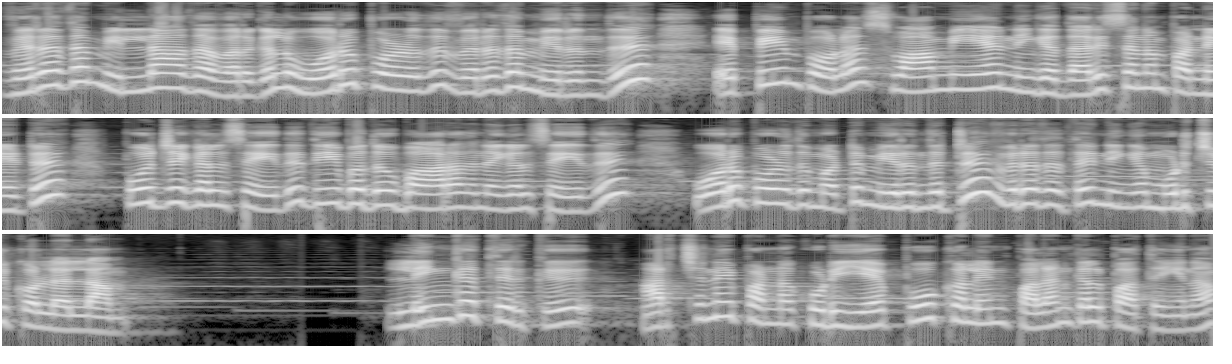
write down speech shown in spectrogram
விரதம் இல்லாதவர்கள் ஒரு பொழுது விரதம் இருந்து எப்பயும் போல் சுவாமியை நீங்கள் தரிசனம் பண்ணிட்டு பூஜைகள் செய்து தீபதூப ஆராதனைகள் செய்து ஒரு பொழுது மட்டும் இருந்துட்டு விரதத்தை நீங்கள் முடிச்சு கொள்ளலாம். லிங்கத்திற்கு அர்ச்சனை பண்ணக்கூடிய பூக்களின் பலன்கள் பார்த்தீங்கன்னா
